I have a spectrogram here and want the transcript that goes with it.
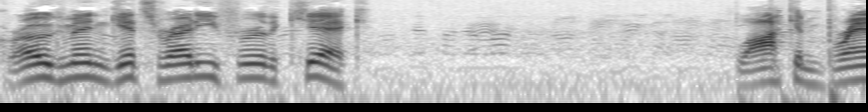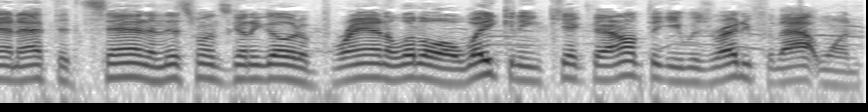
Krogman gets ready for the kick. Blocking Brand at the 10, and this one's going to go to Brand. A little awakening kick there. I don't think he was ready for that one.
